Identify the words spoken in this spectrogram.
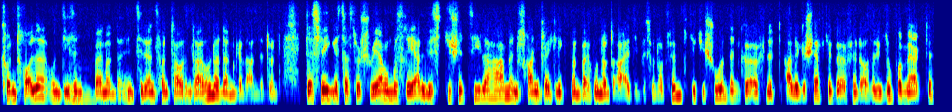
Kontrolle und die sind mhm. bei einer Inzidenz von 1300 dann gelandet. Und deswegen ist das so schwer. Man muss realistische Ziele haben. In Frankreich liegt man bei 130 bis 150. Die Schulen sind geöffnet, alle Geschäfte geöffnet, außer die Supermärkte.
